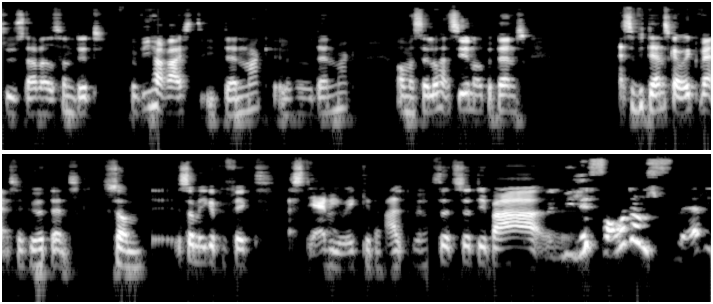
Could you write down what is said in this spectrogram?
synes, der har været sådan lidt, vi har rejst i Danmark, eller været i Danmark, og Marcelo han siger noget på dansk. Altså, vi danskere er jo ikke vant til at høre dansk, som, som ikke er perfekt. Altså, det er vi jo ikke generelt, vel? Så, så det er bare... Men vi er lidt fordomsfulde, er vi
